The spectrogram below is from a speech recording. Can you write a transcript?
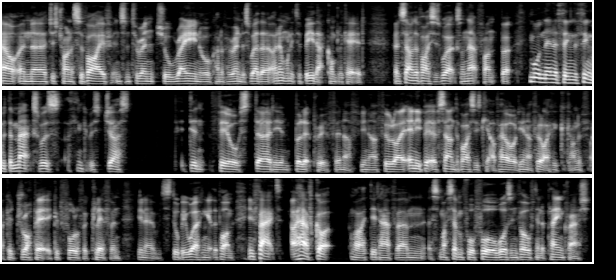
out and uh, just trying to survive in some torrential rain or kind of horrendous weather, I don't want it to be that complicated. And Sound Devices works on that front. But more than anything, the thing with the Maxx was I think it was just it didn't feel sturdy and bulletproof enough. You know, I feel like any bit of sound devices kit I've held, you know, I feel like I could kind of I could drop it, it could fall off a cliff, and you know, it would still be working at the bottom. In fact, I have got well, I did have um, my 744 was involved in a plane crash,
